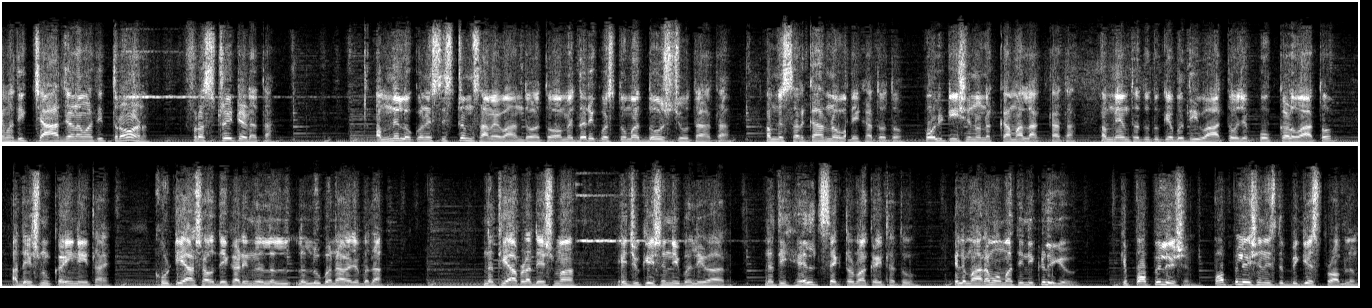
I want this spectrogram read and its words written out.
એમાંથી ચાર જણામાંથી ત્રણ ફ્રસ્ટ્રેટેડ હતા. અમને લોકોને સિસ્ટમ સામે વાંધો હતો. અમે દરેક વસ્તુમાં દોષ જોતા હતા. અમને સરકારનો દેખાતો હતો. પોલિટિશિયનો નક્કામાં લાગતા હતા. અમને એમ થતું હતું કે બધી વાતો છે પોકળ વાતો. આ દેશનું કંઈ નહીં થાય. ખોટી આશાઓ દેખાડીને લલ્લુ બનાવે છે બધા. નથી આપણા દેશમાં એજ્યુકેશનની ભલીવાર, નથી હેલ્થ સેક્ટરમાં કંઈ થતું. એટલે મારા મોંમાંથી નીકળી ગયું કે population population is the biggest problem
